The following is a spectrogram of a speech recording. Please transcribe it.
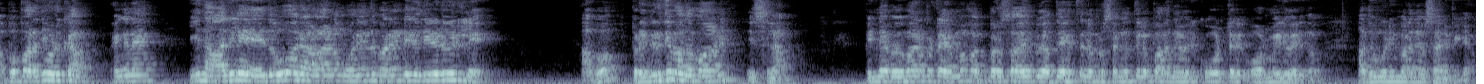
അപ്പൊ പറഞ്ഞു കൊടുക്കാം. എങ്ങനെ? ഈ നാലിലെ ഏതോ ഒരാളാണ് മോനെ എന്ന് പറയേണ്ട ഗതികേട് വരില്ലേ? അപ്പോൾ പ്രകൃതി മതമാണ് ഇസ്ലാം. പിന്നെ ബഹുമാനപ്പെട്ട എം എം അക്ബർ സാഹിബ് അദ്ദേഹത്തിന്റെ പ്രസംഗത്തിൽ പറഞ്ഞ ഒരു കോട്ട് ഓർമ്മയിൽ വരുന്നു. അതും കൂടി പറഞ്ഞ് അവസാനിപ്പിക്കാം.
